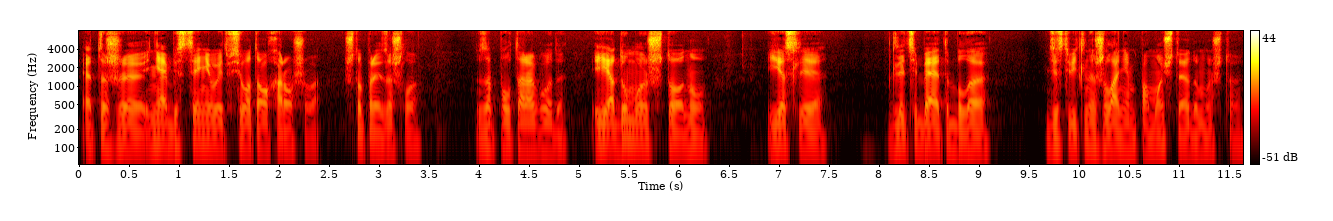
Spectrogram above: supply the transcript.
это же не обесценивает всего того хорошего, что произошло за полтора года. И я думаю, что, ну, если для тебя это было действительно желанием помочь, то я думаю, что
